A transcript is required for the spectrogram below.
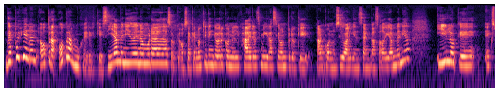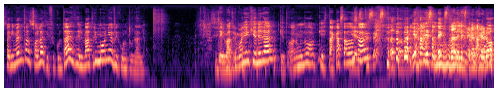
después vienen otra, otras mujeres que sí han venido enamoradas, o, que- o sea, que no tienen que ver con el High migración, pero que han conocido a alguien, se han casado y han venido, y lo que experimentan son las dificultades del matrimonio bicultural. Del matrimonio en general, que todo el mundo que está casado Y sabe, este es extra todavía, es el extra del extranjero.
